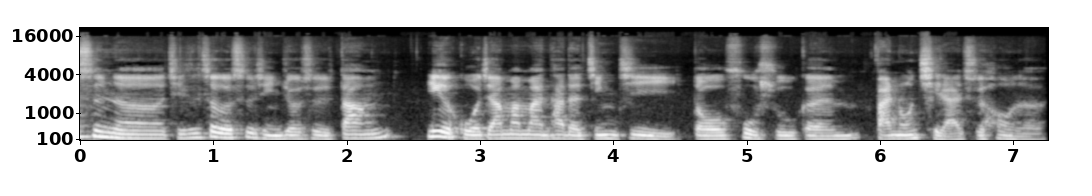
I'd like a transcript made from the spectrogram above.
是呢，其实这个事情就是当一个国家慢慢它的经济都复苏跟繁荣起来之后呢，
